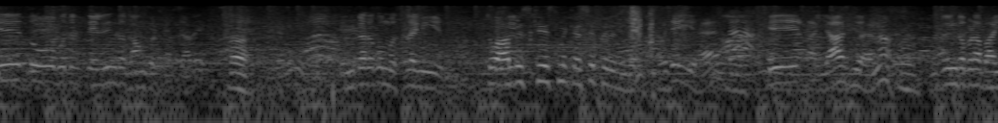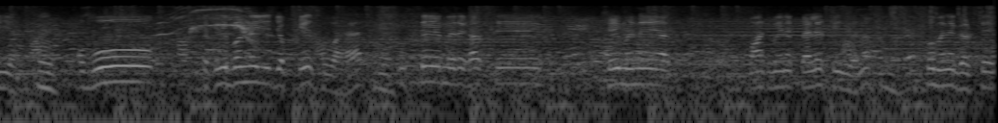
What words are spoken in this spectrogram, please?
ये तो मतलब टेलरिंग का काम करते हैं बेचारे हाँ। इनका तो कोई मसला ही नहीं है। तो आप इस केस में कैसे फिर वजह ये है कि अयाज जो है ना। मतलब इनका बड़ा भाई है हम्म, और वो तकरीबन ये जब केस हुआ है हम्म। उससे मेरे ख्याल से छः महीने या पाँच महीने पहले से जो है ना उसको मैंने घर से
